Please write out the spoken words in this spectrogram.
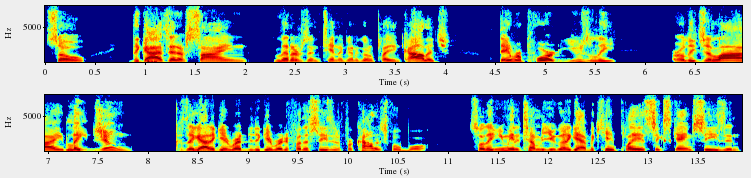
So the guys that have signed letters of intent are going to go to play in college. They report usually early July, late June, because they got to get ready to get ready for the season for college football. So then you mean to tell me you're going to have a kid play a six game season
